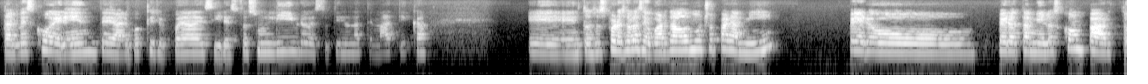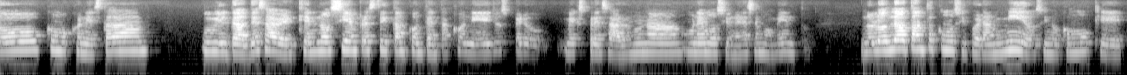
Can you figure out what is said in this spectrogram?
tal vez coherente, algo que yo pueda decir, esto es un libro, esto tiene una temática. Eh, entonces por eso los he guardado mucho para mí, pero, pero también los comparto como con esta humildad de saber que no siempre estoy tan contenta con ellos, pero me expresaron una, una emoción en ese momento. No los leo tanto como si fueran míos, sino como que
